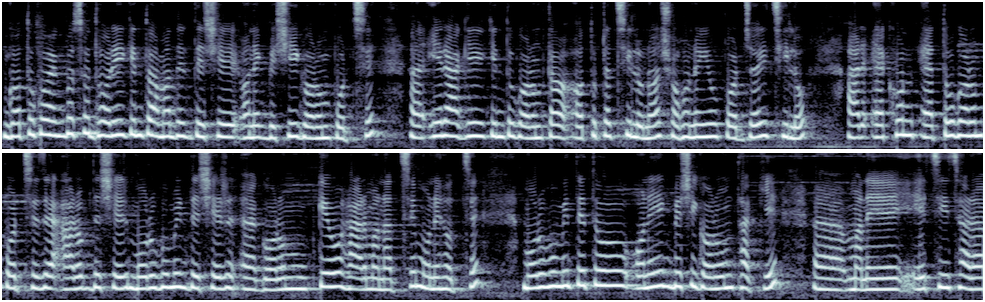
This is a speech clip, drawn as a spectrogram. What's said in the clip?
গত কয়েক বছর ধরেই কিন্তু আমাদের দেশে অনেক বেশি গরম পড়ছে। এর আগে কিন্তু গরমটা অতটা ছিল না, সহনীয় পর্যায়ে ছিল। আর এখন এত গরম পড়ছে যে আরব দেশের, মরুভূমির দেশের গরমকেও হার মানাচ্ছে মনে হচ্ছে। মরুভূমিতে তো অনেক বেশি গরম থাকে মানে এসি ছাড়া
